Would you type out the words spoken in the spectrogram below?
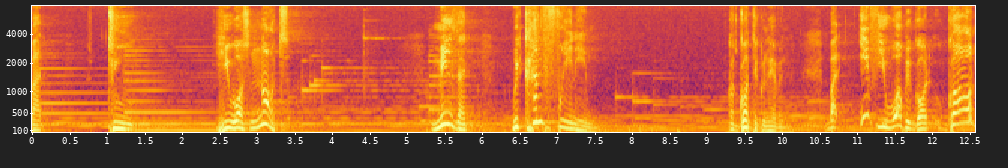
But to he was not means that we can't find him. Because God took him in heaven. But if you walk with God, God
